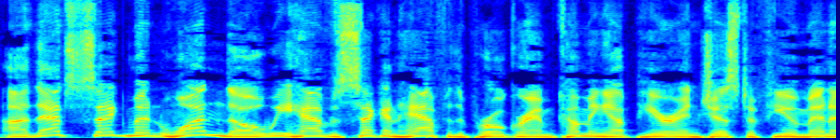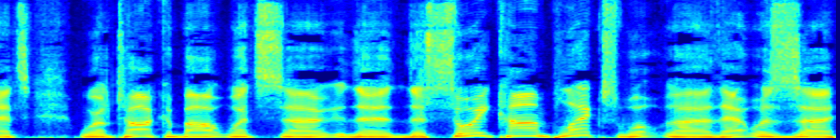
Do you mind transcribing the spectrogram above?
Uh, that's segment one, though. We have a second half of the program coming up here in just a few minutes. We'll talk about what's uh, the the soy complex. What, uh, that was uh,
